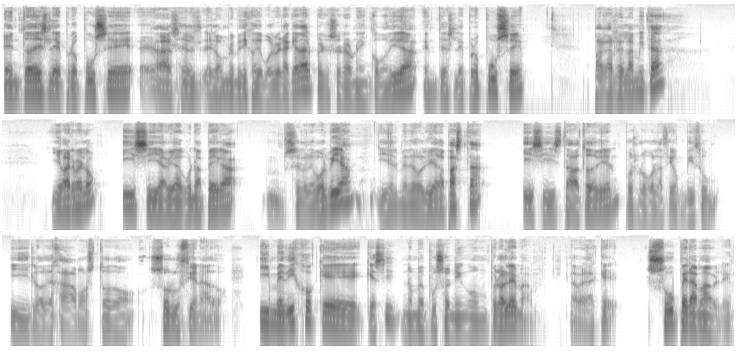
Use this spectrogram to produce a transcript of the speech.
Entonces le propuse, el, el hombre me dijo de volver a quedar, pero eso era una incomodidad. Entonces le propuse pagarle la mitad, llevármelo y si había alguna pega, se lo devolvía y él me devolvía la pasta y si estaba todo bien, pues luego le hacía un bizum y lo dejábamos todo solucionado. Y me dijo que, sí, no me puso ningún problema. La verdad que súper amable,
